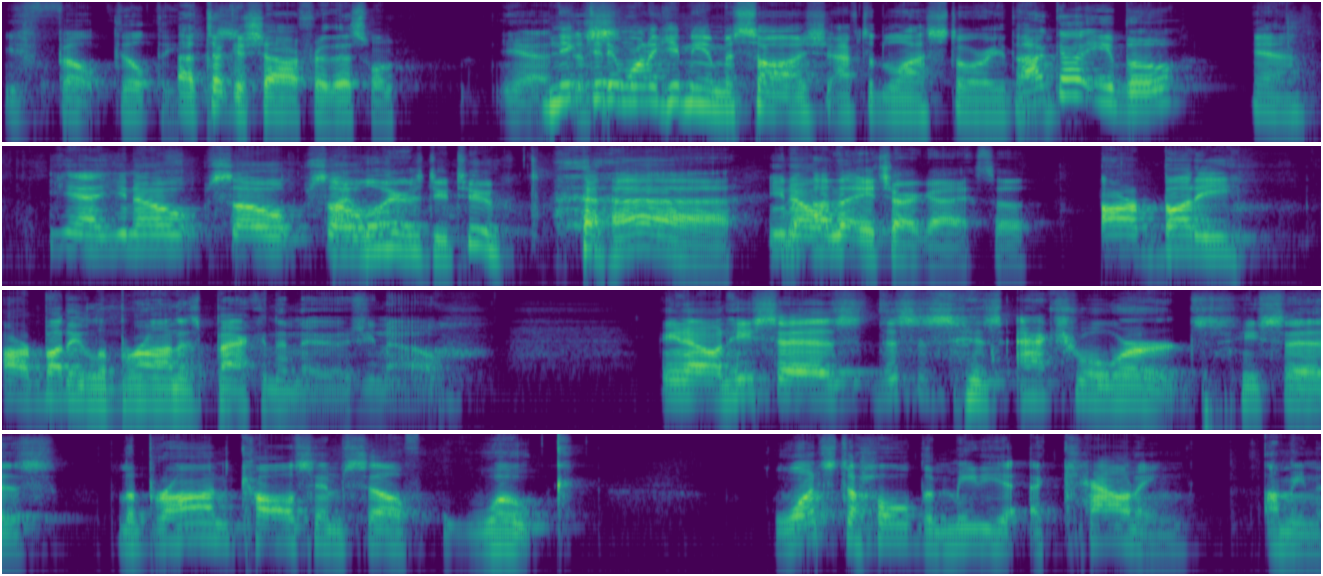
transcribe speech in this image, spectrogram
You felt filthy. I took a shower for this one. Yeah. Nick just- didn't want to give me a massage after the last story, though. I got you, boo. yeah, Yeah, you know, so so my lawyers do too. You know- I'm the HR guy, so our buddy our buddy LeBron is back in the news, you know. You know, and he says this is his actual words. He says LeBron calls himself woke. Wants to hold the media accounting, I mean,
